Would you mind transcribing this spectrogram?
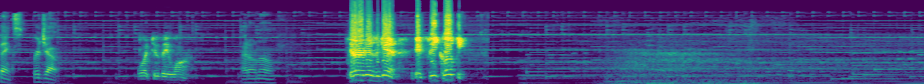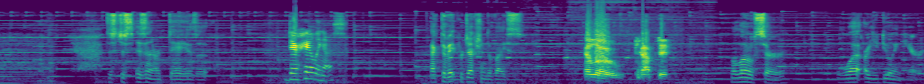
Thanks. Bridge out. What do they want? I don't know. There it is again. It's the cloaking. This just isn't our day, is it? They're hailing us. Activate projection device. Hello, Captain. Hello, sir. What are you doing here?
